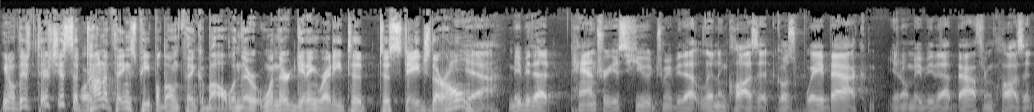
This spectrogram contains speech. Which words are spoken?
You know, there's there's just a ton of things people don't think about when they're when they're getting ready to to stage their home. Yeah, maybe that pantry is huge. Maybe that linen closet goes way back. You know, maybe that bathroom closet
